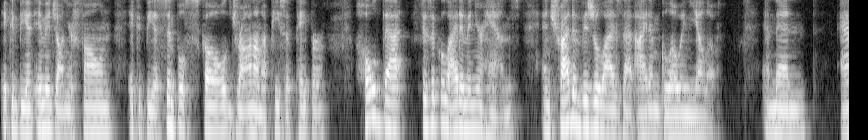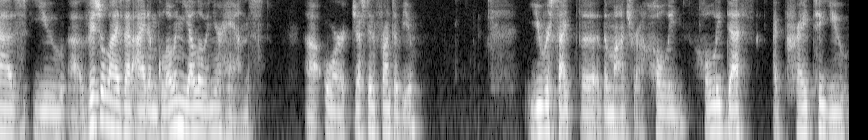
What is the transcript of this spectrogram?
it could be an image on your phone, it could be a simple skull drawn on a piece of paper. Hold that physical item in your hands and try to visualize that item glowing yellow. And then as you uh, visualize that item glowing yellow in your hands uh, or just in front of you, you recite the, the mantra Holy, Holy Death, I pray to you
